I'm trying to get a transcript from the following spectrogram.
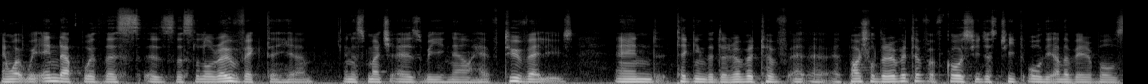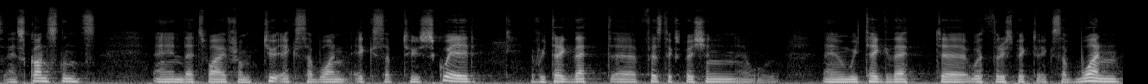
And what we end up with this is this little row vector here, in as much as we now have two values. And taking the derivative, a, a partial derivative, of course, you just treat all the other variables as constants. And that's why from 2x sub 1, x sub 2 squared, if we take that uh, first expression uh, and we take that uh, with respect to x sub 1,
